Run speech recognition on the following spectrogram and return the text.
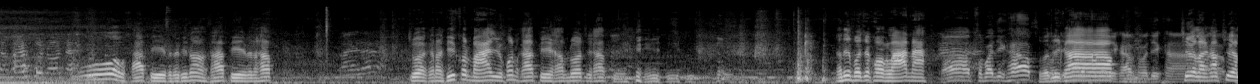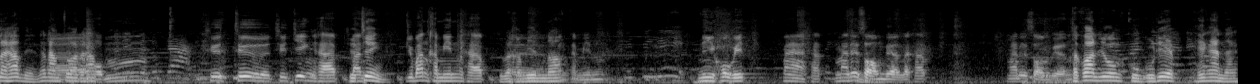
สัมภาษณ์คนโน้นนะโอ้ขาเปไปแล้วพี่น้องขาเปไปแล้วครับไปแล้วช่วยกันนะพิษกฎหมายอยู่คนขาเปครับรถนะครับอันนี้บอเจ้าของร้านนะครับสวัสดีครับสวัสดีครับ สวัสดีครับสวัสดีครับชื่ออะไรครับชื่ออะไรครับเนี่ยแนะนำตัวนะครับผมลูกจ้างชื่อชื่อชื่อจิ้งครับ ชื่อจิ้งบ้านอยู่บ้านขมิ้นครับอยู่บ้านขมิ้นเนอะบ้ขมิ้น นี่โควิดมาครับ มาได้สองเดือนแล้วครับ มาได้สองเดือนแต่ก่อนอยู่กรุงกรุงเทพเฮ็ดงานยัง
